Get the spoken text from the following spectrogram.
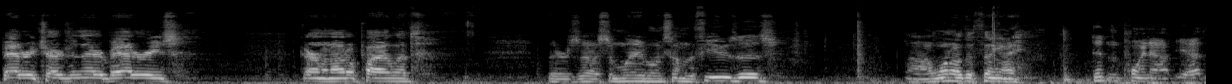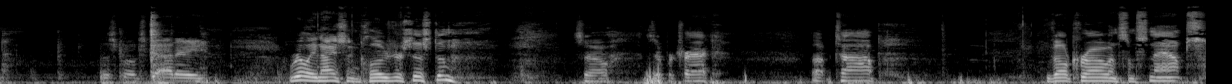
Battery charger there, batteries, Garmin autopilot, there's uh, some labeling some of the fuses. Uh, one other thing I didn't point out yet, this boat's got a really nice enclosure system. So zipper track up top. Velcro and some snaps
